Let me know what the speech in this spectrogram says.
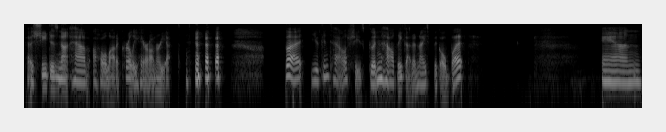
Because she does not have a whole lot of curly hair on her yet. but you can tell she's good and healthy. Got a nice big old butt. And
